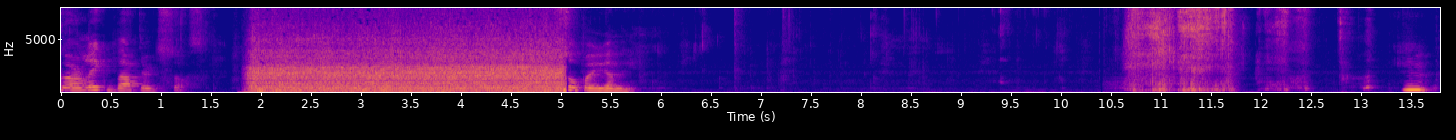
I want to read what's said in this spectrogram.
Garlic buttered sauce. Super yummy. Mm.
